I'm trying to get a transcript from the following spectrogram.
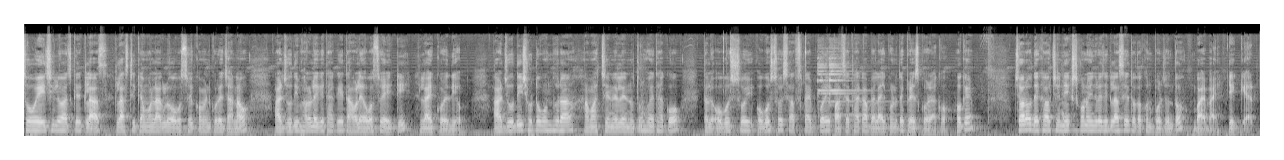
সো এই ছিল আজকের ক্লাস ক্লাসটি কেমন লাগল অবশ্যই কমেন্ট করে জানাও। আর যদি ভালো লেগে থাকে, তাহলে অবশ্যই একটি লাইক করে দিও। আর যদি ছোট বন্ধুরা আমার চ্যানেলে নতুন হয়ে থাকো, তাহলে অবশ্যই অবশ্যই সাবস্ক্রাইব করে পাশে থাকা বেল আইকনটাতে প্রেস করে রাখো। ওকে চলো, দেখা হচ্ছে নেক্সট কোনো ইংরেজি ক্লাসে ততক্ষণ পর্যন্ত বাই বাই টেক কেয়ার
